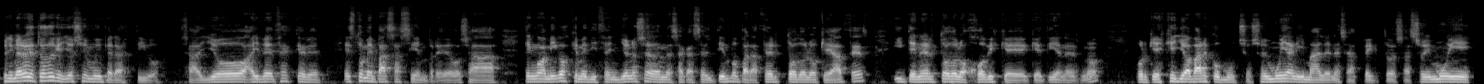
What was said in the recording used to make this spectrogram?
primero de todo que yo soy muy hiperactivo. O sea, yo hay veces que esto me pasa siempre. O sea, tengo amigos que me dicen, yo no sé dónde sacas el tiempo para hacer todo lo que haces y tener todos los hobbies que, tienes, ¿no? Porque es que yo abarco mucho, soy muy animal en ese aspecto. O sea, soy muy,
